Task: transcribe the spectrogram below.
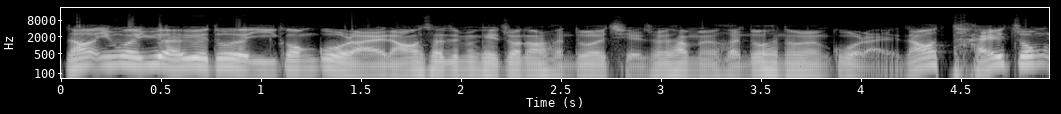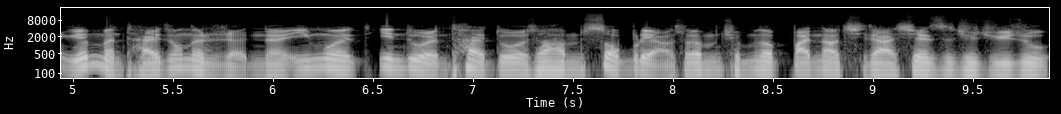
然后因为越来越多的移工过来，然后在这边可以赚到很多的钱，所以他们很多很多人过来。然后台中原本台中的人呢，因为印度人太多的时候，他们受不了，所以他们全部都搬到其他县市去居住，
